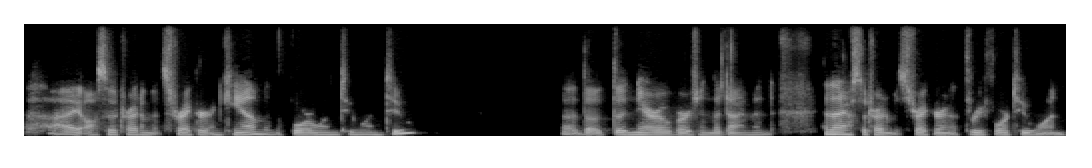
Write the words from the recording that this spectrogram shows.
I also tried him at striker and cam in the four one two one two. Uh, the the narrow version, the diamond, and then I also tried him at striker in a three four two one.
